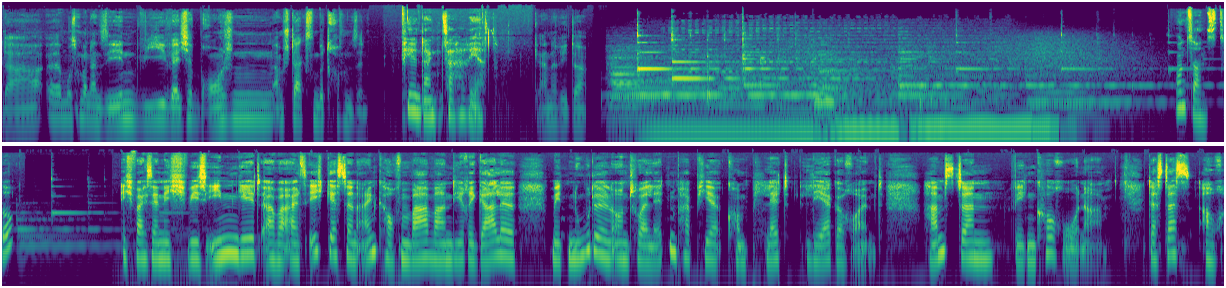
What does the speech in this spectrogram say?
Da äh, muss man dann sehen, wie welche Branchen am stärksten betroffen sind. Vielen Dank, Zacharias. Gerne, Rita. Und sonst so? Ich weiß ja nicht, wie es Ihnen geht, aber als ich gestern einkaufen war, waren die Regale mit Nudeln und Toilettenpapier komplett leergeräumt. Hamstern wegen Corona. Dass das auch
